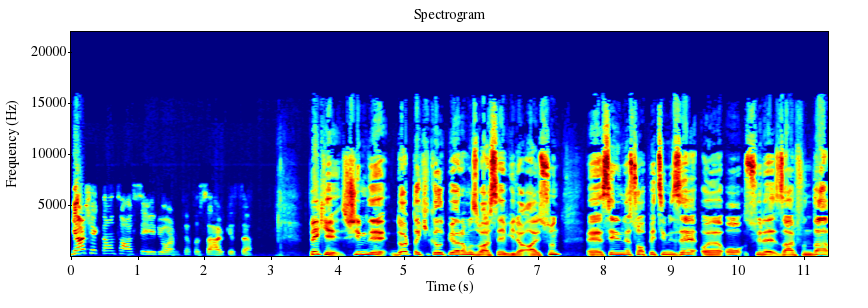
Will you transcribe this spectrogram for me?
gerçekten tavsiye ediyorum Tefas'ı herkese. Peki şimdi 4 dakikalık bir aramız var sevgili Aysun. Ee, seninle sohbetimize e, o süre zarfında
